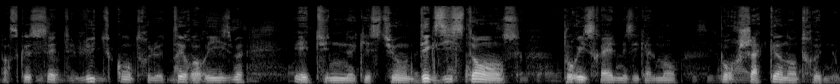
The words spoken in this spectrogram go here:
parce que cette lutte contre le terrorisme est une question d'existence pour Israël, mais également pour chacun d'entre nous.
